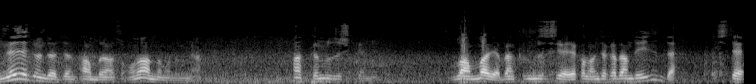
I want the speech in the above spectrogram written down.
Nereye göndereceksin ambulansı? Onu anlamadım ya. Ha kırmızı ışık yanıyor. Ulan var ya ben kırmızı ışığa yakalanacak adam değilim de işte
